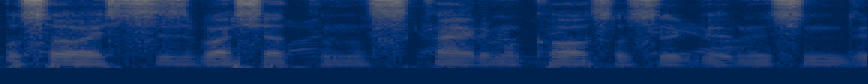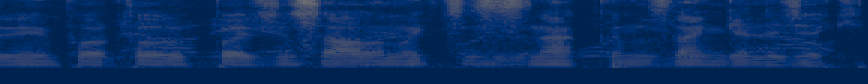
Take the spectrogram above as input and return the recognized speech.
Bu savaşı siz başlattınız. Skyrim'i kaosa sürüklediniz. Şimdi imparatorluk barışını sağlamak için sizin hakkınızdan gelecek.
